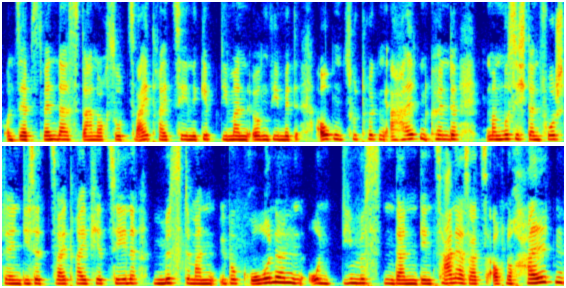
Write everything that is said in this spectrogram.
und selbst wenn das da noch so zwei, drei Zähne gibt, die man irgendwie mit Augen zudrücken erhalten könnte, man muss sich dann vorstellen, diese zwei, drei, vier Zähne müsste man über Kronen und die müssten dann den Zahnersatz auch noch halten.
